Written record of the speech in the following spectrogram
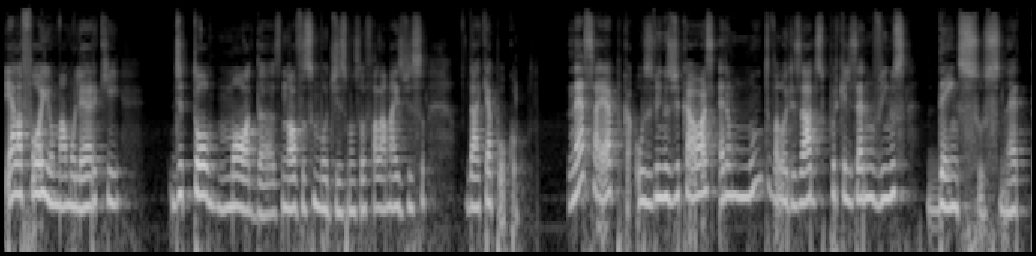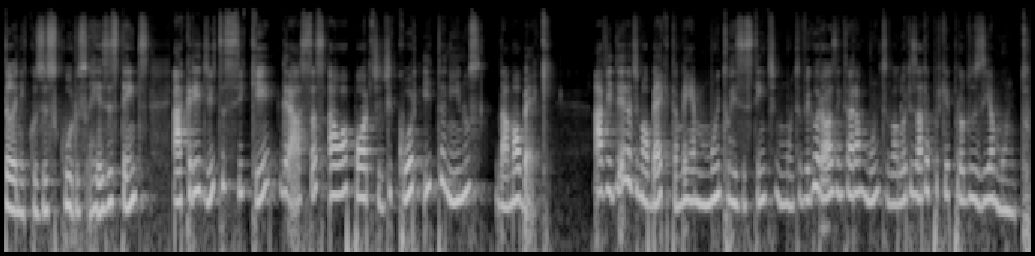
Ela foi uma mulher que ditou modas, novos modismos, vou falar mais disso daqui a pouco. Nessa época, os vinhos de Cahors eram muito valorizados porque eles eram vinhos densos, né, tânicos, escuros, resistentes. Acredita-se que graças ao aporte de cor e taninos da Malbec. A videira de Malbec também é muito resistente, muito vigorosa, então era muito valorizada porque produzia muito.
